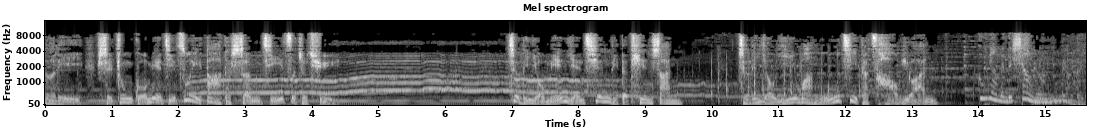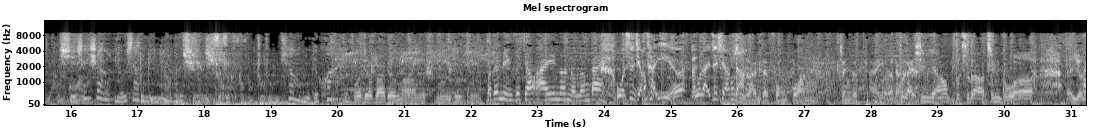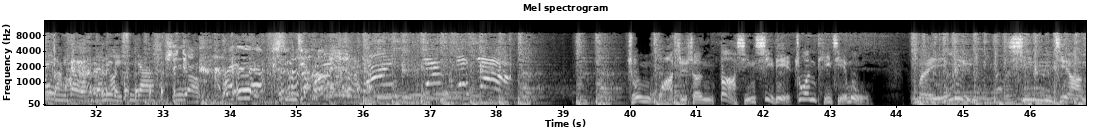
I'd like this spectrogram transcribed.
这里是中国面积最大的省级自治区，这里有绵延千里的天山，这里有一望无际的草原。姑娘们的笑容，雪山上留下的冰凉的雪水，跳舞的花朵。我叫巴德玛，我是蒙古族。我的名字叫阿依诺努伦拜，我是蒋彩莹，我来自香港。自然的风光真的太漂亮。不来新疆不知道中国有多大。欢迎你到我们的美丽新疆。新疆，I love 新疆。中华之声大型系列专题节目。美丽新疆。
